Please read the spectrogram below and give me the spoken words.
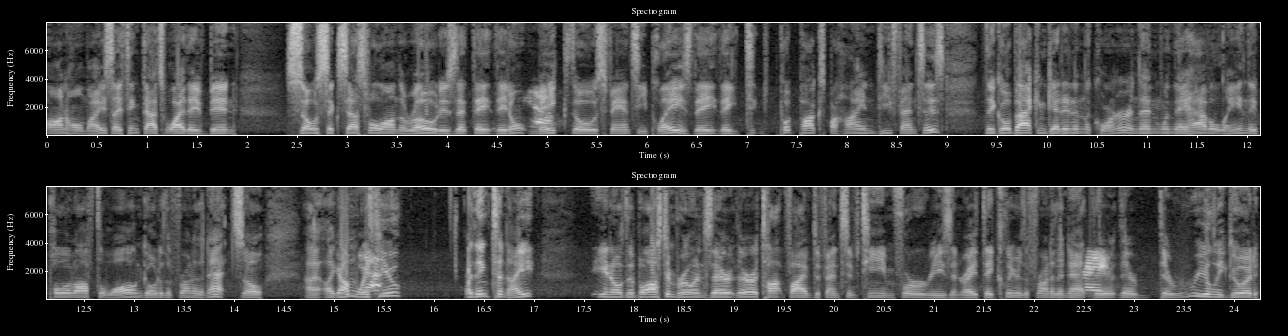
on home ice. I think that's why they've been so successful on the road is that they, they don't Yeah. make those fancy plays. They they t- put pucks behind defenses. They go back and get it in the corner, and then when they have a lane, they pull it off the wall and go to the front of the net. So, uh, like I'm with Yeah. you. I think tonight, you know, the Boston Bruins they're they're a top five defensive team for a reason, right? They clear the front of the net. Right. They're they're they're really good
